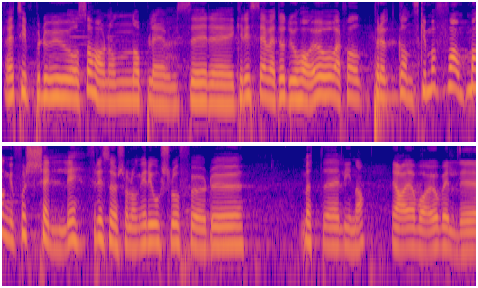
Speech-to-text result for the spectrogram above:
Jeg tipper du også har noen opplevelser, eh, Chris. Jeg vet jo, Du har jo i hvert fall prøvd ganske mange forskjellige frisørsalonger i Oslo før du møtte Lina. Ja, jeg var jo veldig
